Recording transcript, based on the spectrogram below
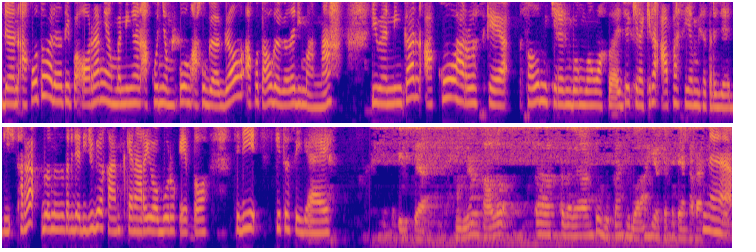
Dan aku tuh adalah tipe orang yang mendingan aku nyemplung aku gagal aku tahu gagalnya di mana. Dibandingkan aku harus kayak selalu mikirin buang-buang waktu aja kira-kira apa sih yang bisa terjadi. Karena belum tentu terjadi juga kan skenario buruk itu. Jadi gitu sih guys jadi bisa dibilang kalau uh, kegagalan itu bukan sebuah akhir seperti yang kata nah.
